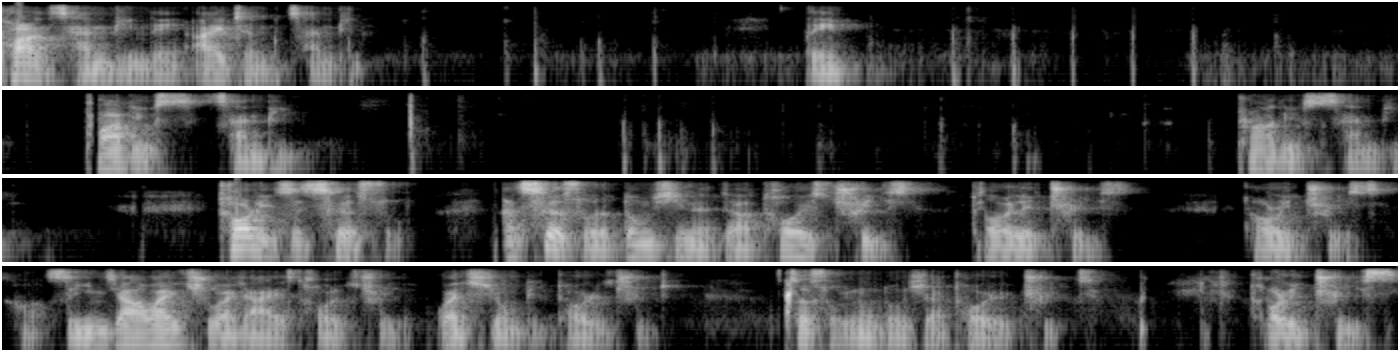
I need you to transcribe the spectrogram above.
product 产品等于 item 产品等于 produce 产品 produce 产品。Toilet 是厕所，那厕所的东西呢叫 toiletries，toiletries，toiletries。好，子音加 y 去 y 加 s，toiletries，盥洗用品 toiletries，厕所用的东西叫 toiletries，toiletries。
